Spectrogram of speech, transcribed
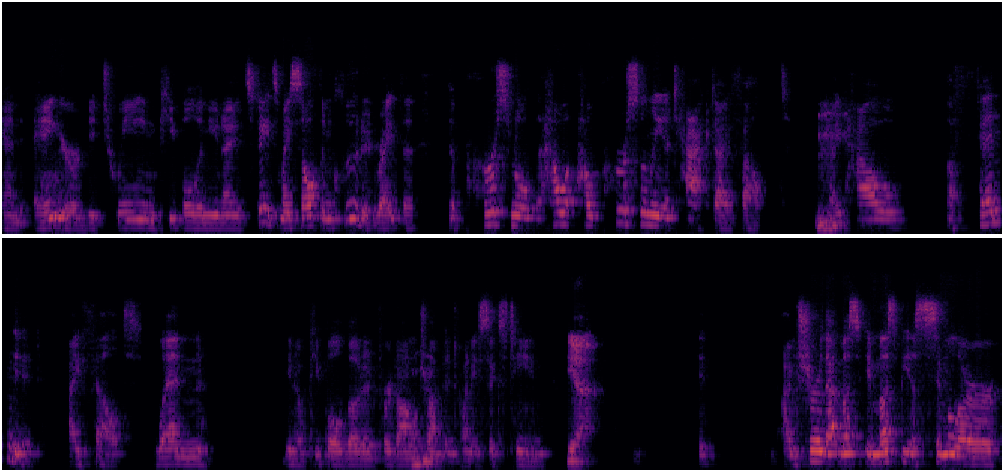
and anger between people in the United States, myself included. Right? The the personal how how personally attacked I felt. Mm-hmm. Right? How offended I felt when you know people voted for Donald mm-hmm. Trump in 2016. Yeah. It, I'm sure that must it must be a similar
